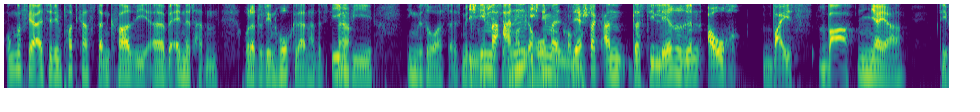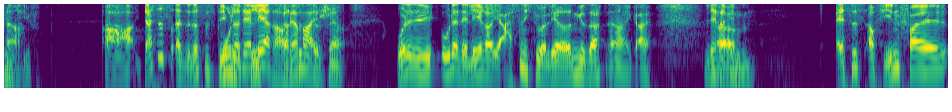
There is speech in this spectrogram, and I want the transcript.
ungefähr als wir den Podcast dann quasi äh, beendet hatten. Oder du den hochgeladen hattest. Irgendwie, irgendwie sowas. Da ist mir Ich nehme mal an, ich nehme mal sehr stark an, dass die Lehrerin auch weiß war. Ja, ja, definitiv. Ah, das ist, also das ist Oder definitiv der Lehrer, wer weiß. Ja. Oder, der, oder der Lehrer, ja, hast du nicht sogar Lehrerin gesagt? Na, egal. Lehrerin. Ähm, es ist auf jeden Fall,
